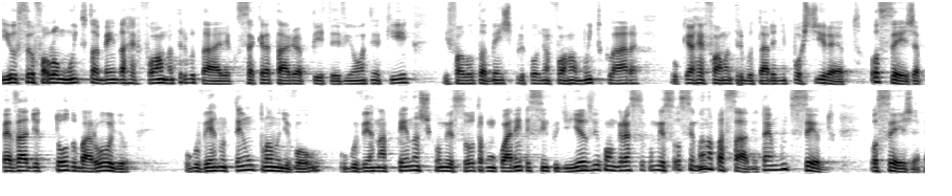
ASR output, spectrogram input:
e o senhor falou muito também da reforma tributária, o secretário Api teve ontem aqui e falou também, explicou de uma forma muito clara o que é a reforma tributária de imposto direto. Ou seja, apesar de todo o barulho, o governo tem um plano de voo, o governo apenas começou, está com 45 dias, e o Congresso começou semana passada, então é muito cedo. Ou seja,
